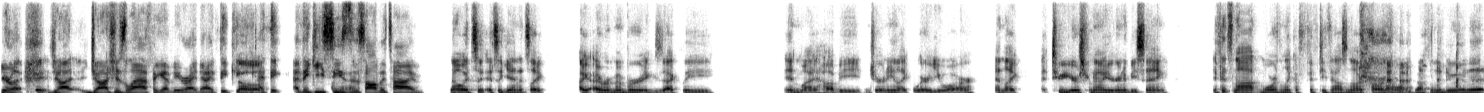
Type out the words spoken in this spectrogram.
you're like Josh, Josh is laughing at me right now. I think no, oh. I think I think he sees this all the time. No, it's it's again, it's like I, I remember exactly in my hobby journey, like where you are, and like two years from now, you're going to be saying, if it's not more than like a fifty thousand dollar card, I want nothing to do with it.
